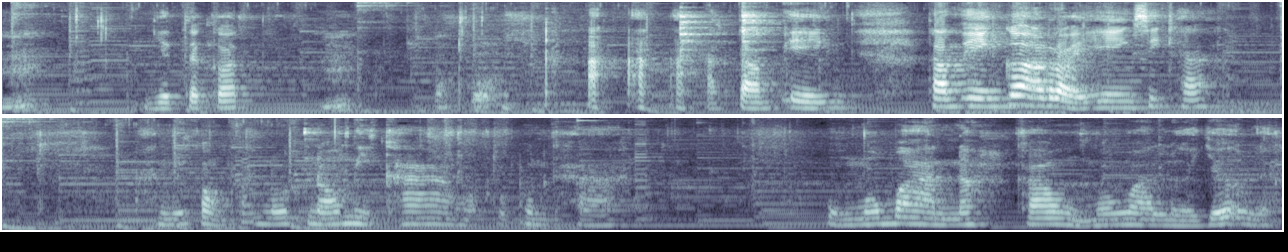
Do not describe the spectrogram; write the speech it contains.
Mm. เย็ดตะก็ Mm. Of course. ทำเองทำเองก็อร่อยเองสิคะ อันนี้ของป้านุชน้องมีข้าวทุกคนค่ะหุงเมื่อวานนะข้าวหุงเมื่อวานเหลือเยอะเลย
